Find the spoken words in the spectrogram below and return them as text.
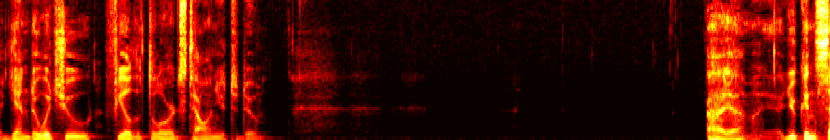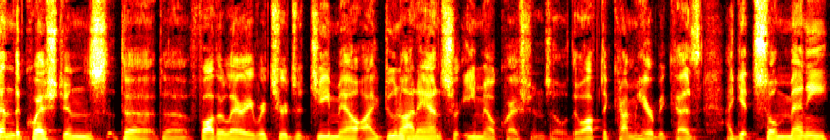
Again, do what you feel that the Lord's telling you to do. I, uh, you can send the questions to, to Father Larry Richards at Gmail. I do not answer email questions, though. They'll have to come here because I get so many,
